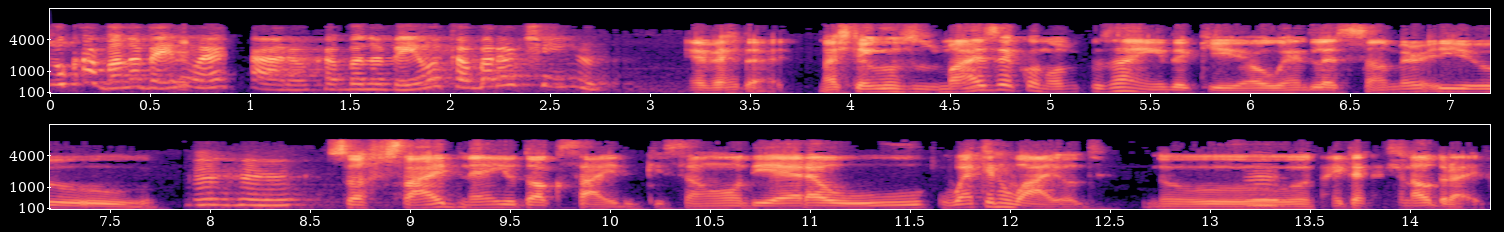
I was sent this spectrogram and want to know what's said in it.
O Cabana Bay não é caro, o Cabana Bay é um hotel baratinho. É verdade. Mas tem os mais econômicos ainda, que é o Endless Summer e o uhum. Surfside, né? E o Dockside, que são onde era o Wet n Wild, no, uhum. na International Drive.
